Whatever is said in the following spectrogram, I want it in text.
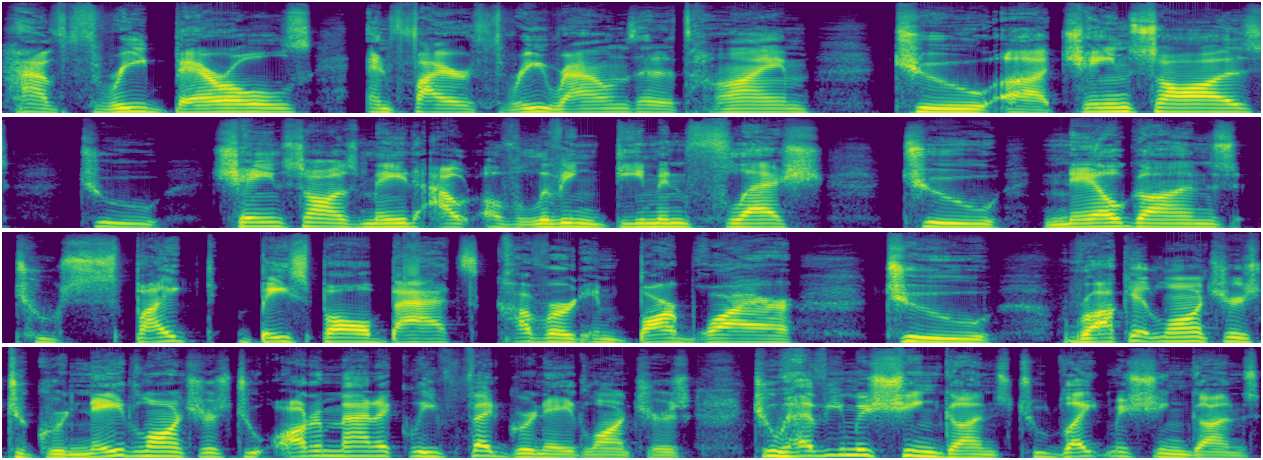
have three barrels and fire three rounds at a time to uh, chainsaws to chainsaws made out of living demon flesh to nail guns to spiked baseball bats covered in barbed wire to rocket launchers to grenade launchers to automatically fed grenade launchers to heavy machine guns to light machine guns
